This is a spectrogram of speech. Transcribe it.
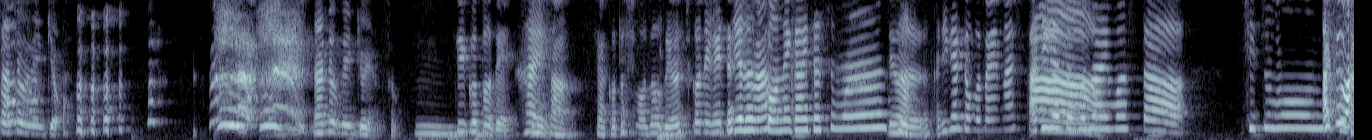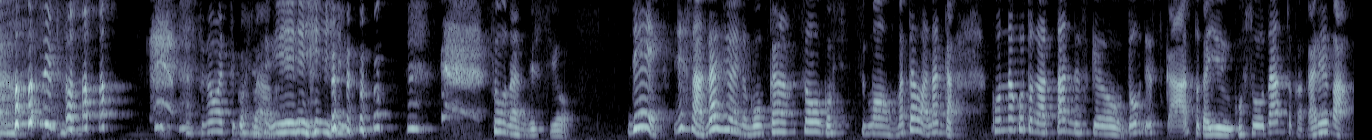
何でも勉強。何でも勉強やん。そう。うんということで、はい皆さん、じゃあ今年もどうぞよろしくお願いいたします。よろしくお願いいたします。では、ありがとうございました。ありがとうございいました。質問。あ、そうだ、忘れた。さすがまちこさん そうなんですよ。で、皆さん、ラジオへのご感想、ご質問、またはなんか、こんなことがあったんですけど、どうですか？とかいうご相談とかがあれば、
